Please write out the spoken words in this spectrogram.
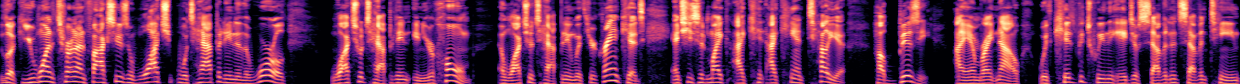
look you want to turn on fox news and watch what's happening in the world. Watch what's happening in your home and watch what's happening with your grandkids. And she said mike i can i can't tell you how busy I am right now with kids between the age of 7 and 17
